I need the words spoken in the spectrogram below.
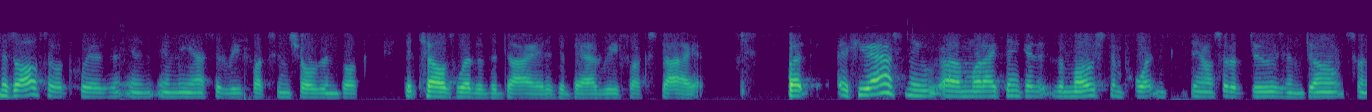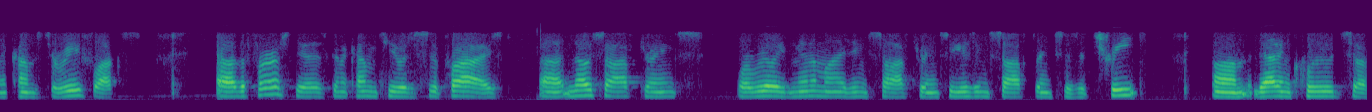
There's also a quiz in, in the acid reflux in children book that tells whether the diet is a bad reflux diet. But if you ask me um, what I think are the most important, you know, sort of do's and don'ts when it comes to reflux, uh, the first is going to come to you as a surprise. Uh, no soft drinks, or really minimizing soft drinks, or using soft drinks as a treat. Um, that includes uh,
